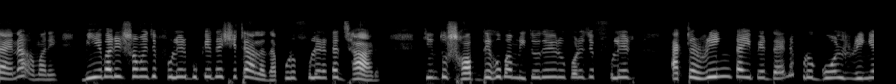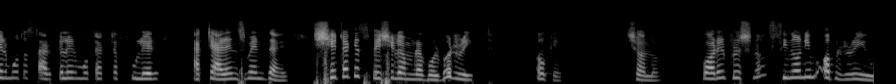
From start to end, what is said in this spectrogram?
দেয় না মানে বিয়ে বাড়ির সময় যে ফুলের বুকে দেয় সেটা আলাদা, পুরো ফুলের একটা ঝাড়। কিন্তু শবদেহ বা মৃতদেহের উপরে যে ফুলের একটা রিং টাইপের দেয় না, পুরো গোল রিং এর মতো সার্কেলের মতো একটা ফুলের একটা অ্যারেঞ্জমেন্ট দেয়, সেটাকে স্পেশালি আমরা বলব রিত ওকে চলো। পরের প্রশ্ন সিনোনিম অফ রিউ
